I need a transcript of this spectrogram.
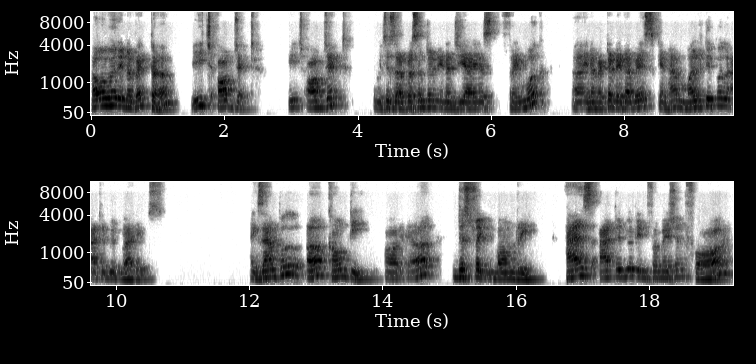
However, in a vector, each object, each object which is represented in a GIS framework uh, in a vector database can have multiple attribute values. Example, a county or a district boundary has attribute information for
